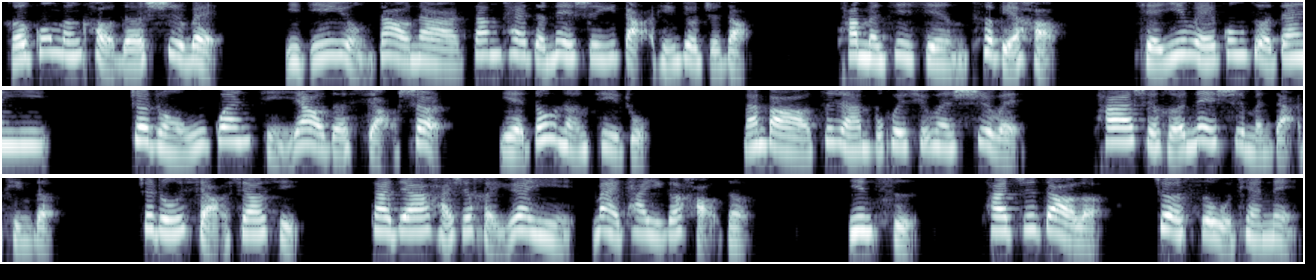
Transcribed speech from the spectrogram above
和宫门口的侍卫以及甬道那儿当差的内侍一打听就知道，他们记性特别好，且因为工作单一，这种无关紧要的小事儿也都能记住。满宝自然不会去问侍卫，他是和内侍们打听的。这种小消息，大家还是很愿意卖他一个好的。因此，他知道了这四五天内，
